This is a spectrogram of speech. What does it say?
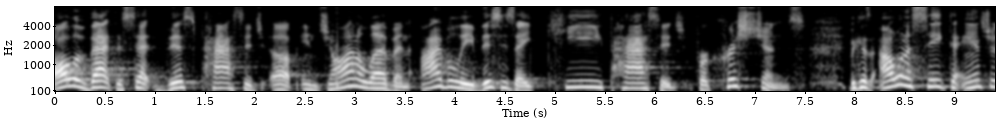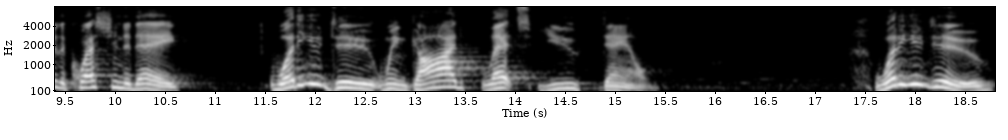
all of that to set this passage up. In John 11, I believe this is a key passage for Christians because I want to seek to answer the question today what do you do when God lets you down? What do you do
